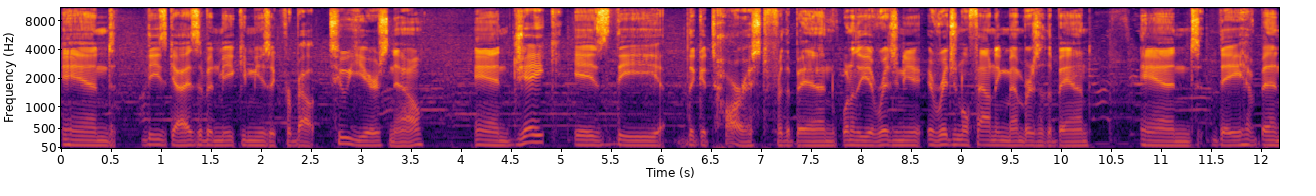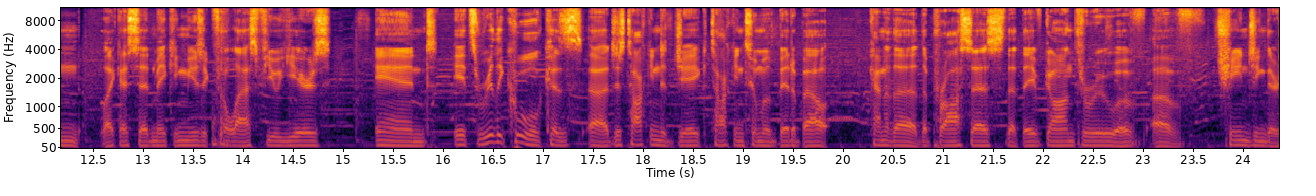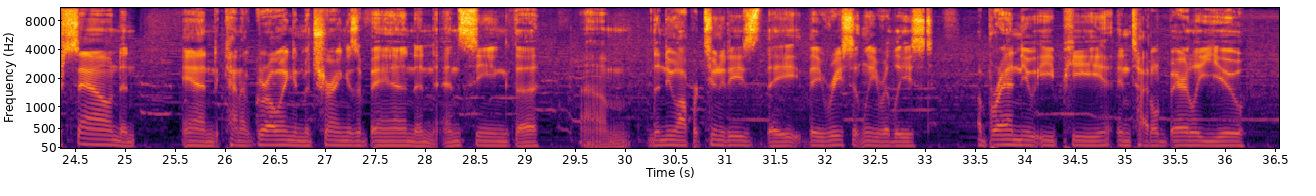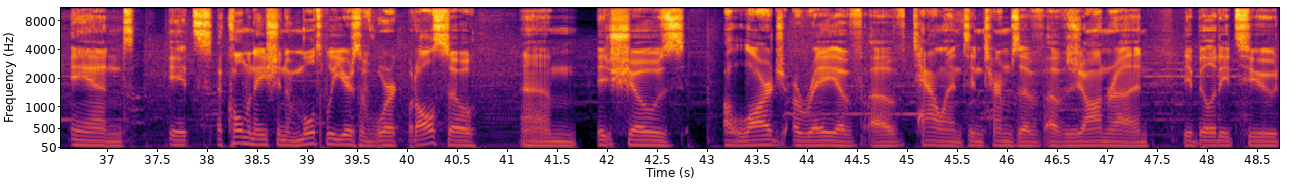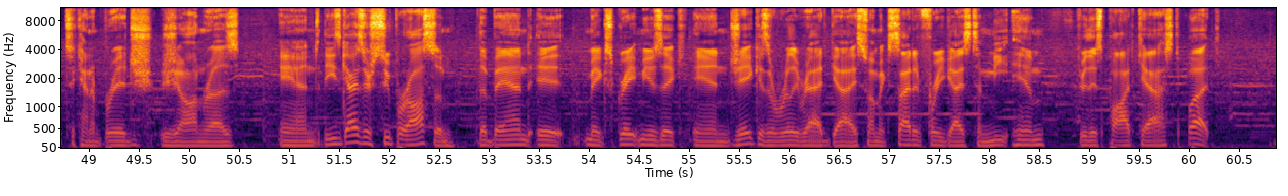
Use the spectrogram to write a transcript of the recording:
and these guys have been making music for about two years now. And Jake is the the guitarist for the band, one of the original original founding members of the band, and they have been, like I said, making music for the last few years. And it's really cool because uh, just talking to Jake, talking to him a bit about kind of the the process that they've gone through of of changing their sound and and kind of growing and maturing as a band and and seeing the um, the new opportunities. They they recently released a brand new EP entitled Barely You, and it's a culmination of multiple years of work, but also um, it shows a large array of, of talent in terms of, of genre and the ability to to kind of bridge genres. And these guys are super awesome. The band it makes great music, and Jake is a really rad guy. So I'm excited for you guys to meet him through this podcast. But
